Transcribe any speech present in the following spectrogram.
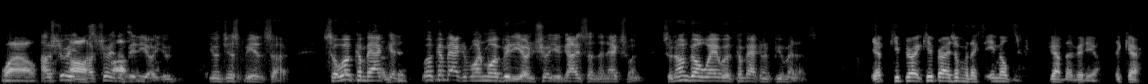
Wow! I'll show you. Awesome. I'll show you the video. You you'll just be inside. So we'll come back okay. and we'll come back in one more video and show you guys on the next one. So don't go away. We'll come back in a few minutes. Yep. Keep your keep your eyes open for the next email to grab that video. Take care.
